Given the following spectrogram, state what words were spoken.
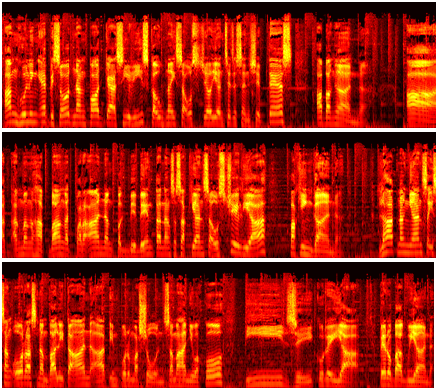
Ang huling episode ng podcast series kaugnay sa Australian citizenship test abangan. At ang mga hakbang at paraan ng pagbebenta ng sasakyan sa Australia, pakinggan. Lahat ng yan sa isang oras ng balitaan at impormasyon. Samahan niyo ako, TJ Korea. Pero bago yan,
